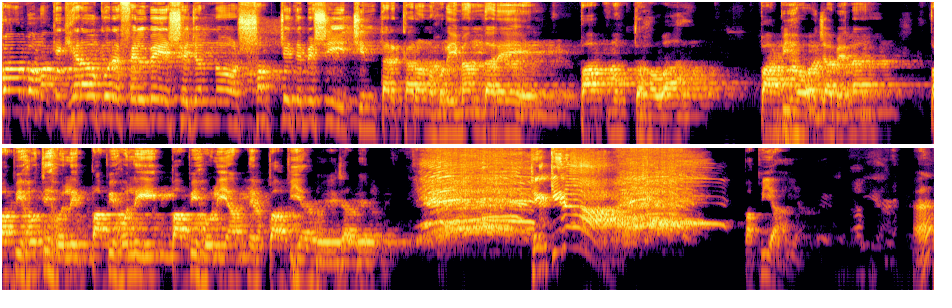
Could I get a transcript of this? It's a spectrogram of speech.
পাপ আমাকে ঘেরাও করে ফেলবে, সেজন্য সবচেয়ে বেশি চিন্তার কারণ হলো ইমানদারে পাপ মুক্ত হওয়া। পাপি হওয়া যাবে না। পাপি হতে হলে, পাপি হলে পাপি হলে আপনি পাপিয়া হয়ে যাবে ঠিক কিনা? পাপিয়া। হ্যাঁ?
